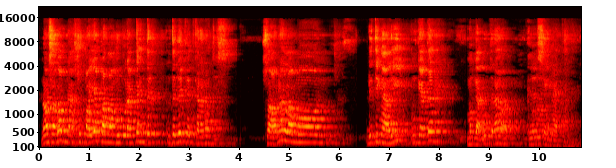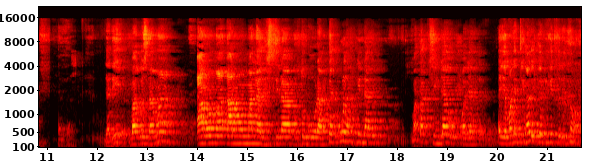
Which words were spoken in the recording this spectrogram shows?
Nah sababnya supaya pangambung orang teh ente deket karena najis. Soalnya lamun ditingali engke teh mengganggu kenal kesehatan. Jadi bagus nama aroma aroma najis tina tubuh orang teh ulah hindari. Mata sing jauh wajah teh. Eh, mah ditingali ke dikit teu ditol.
